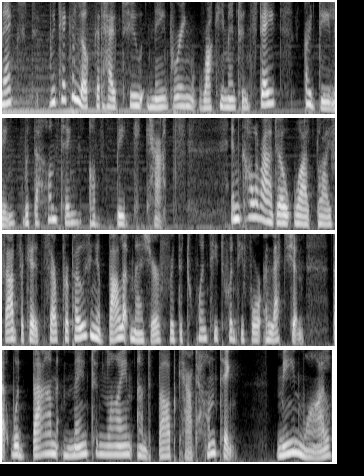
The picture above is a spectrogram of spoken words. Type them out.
Next, we take a look at how two neighbouring Rocky Mountain states are dealing with the hunting of big cats. In Colorado, wildlife advocates are proposing a ballot measure for the 2024 election that would ban mountain lion and bobcat hunting. Meanwhile,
